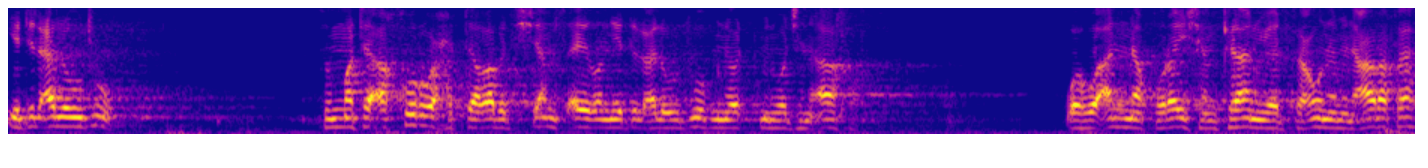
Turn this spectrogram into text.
يدل على الوجوب. ثم تأخره حتى غابت الشمس أيضا يدل على الوجوب من وجه آخر. وهو أن قريشا كانوا يدفعون من عرفة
